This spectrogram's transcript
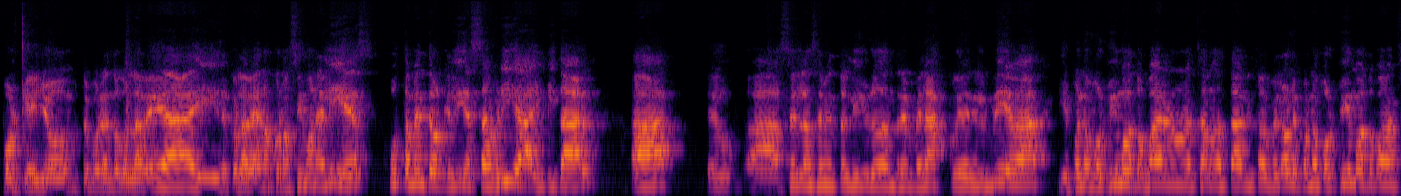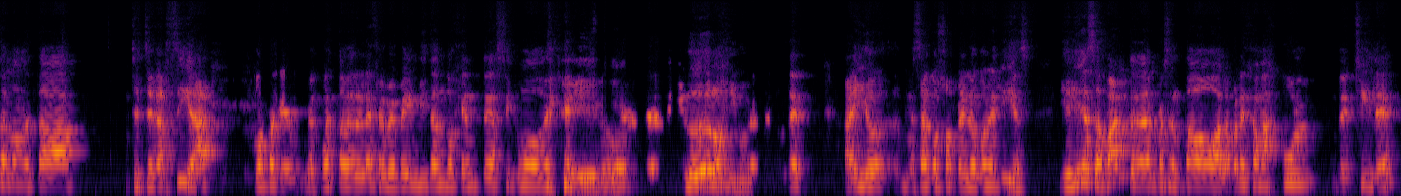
porque yo estoy poniendo con la BEA y con la BEA nos conocimos en el IES, justamente porque el IES sabría invitar a, a hacer el lanzamiento del libro de Andrés Velasco y Daniel Brieva, y después nos volvimos a topar en una charla donde estaba Cristóbal Velón, después nos volvimos a topar en una charla donde estaba Cheche García, cosa que me cuesta ver el FPP invitando gente así como de, sí, no. ideológico. Entonces, ahí yo me saco sombrero con Elías. Y Elías, aparte de haber presentado a la pareja más cool de Chile,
